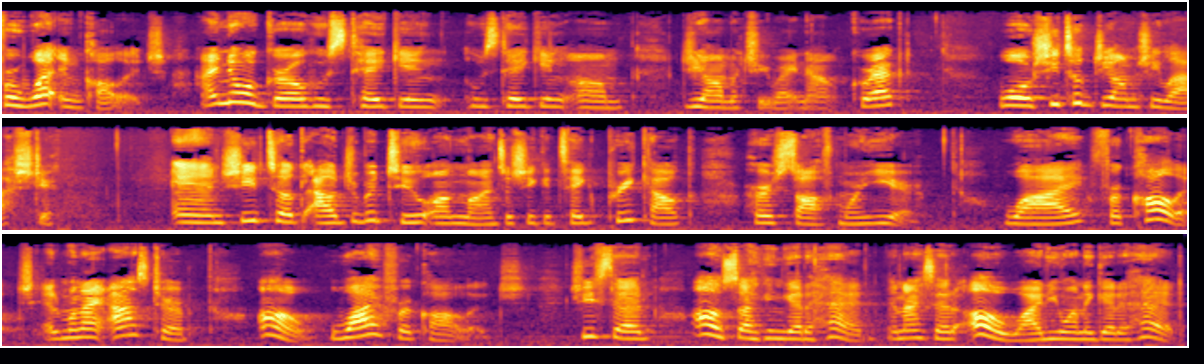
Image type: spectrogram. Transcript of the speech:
for what in college? I know a girl who's taking who's taking um geometry right now, correct? Well, she took geometry last year. And she took algebra 2 online so she could take pre-calc her sophomore year. Why? For college. And when I asked her, "Oh, why for college?" She said, "Oh, so I can get ahead." And I said, "Oh, why do you want to get ahead?"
